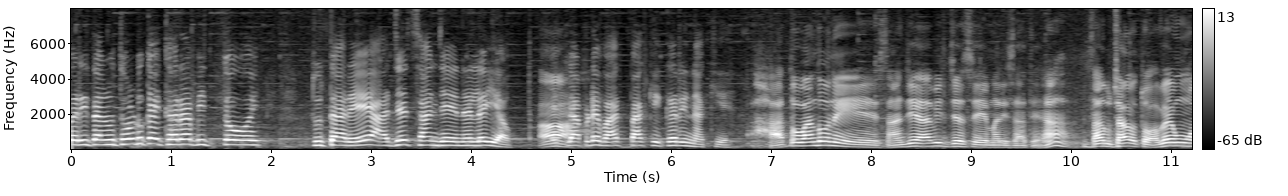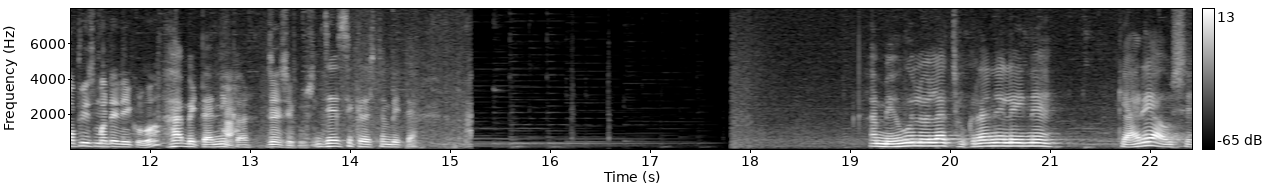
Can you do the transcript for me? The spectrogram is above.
પરિતાનું થોડું કઈ ખરાબ ઈચ્છતો હોય. તું તારે આજે જ સાંજે એને લઈ આવ. એટલે આપણે વાત પાકી કરી નાખીએ. હા તો વાંધો ને સાંજે આવી જ જશે મારી સાથે હા? સારું ચાલો તો હવે હું ઓફિસ માટે નીકળું હા? બેટા નીકળ. જય શ્રી કૃષ્ણ. જય શ્રી કૃષ્ણ બેટા. આ મેહુલ ઓલા છોકરાને લઈને ક્યારે આવશે?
